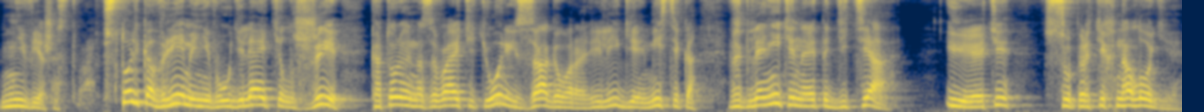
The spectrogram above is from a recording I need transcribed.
невежество. Столько времени вы уделяете лжи, которую называете теорией заговора, религия, мистика. Взгляните на это дитя и эти супертехнологии.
